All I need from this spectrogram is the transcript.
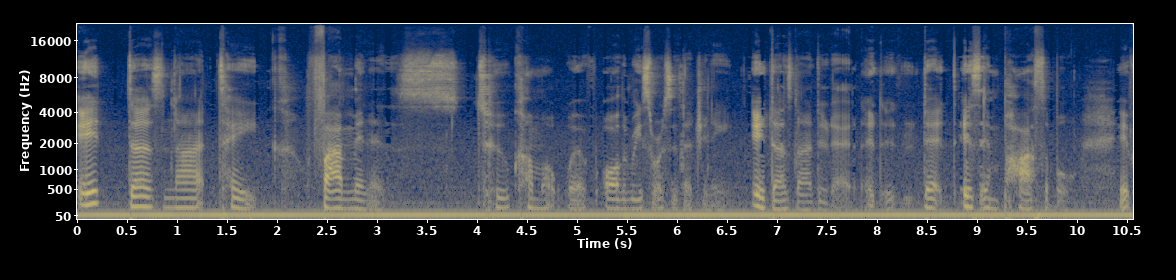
It does not take five minutes to come up with all the resources that you need. It does not do that. It, it, that is impossible. If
